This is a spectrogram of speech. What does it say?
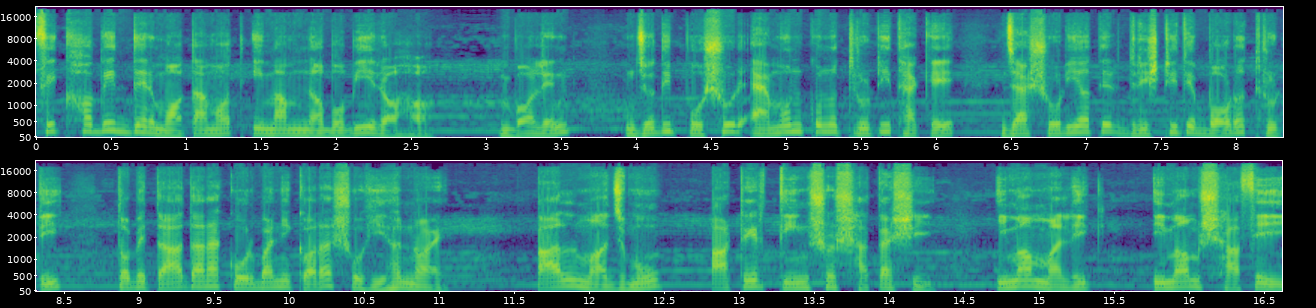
ফিকহবিদদের মতামত ইমাম নববী রহ। বলেন, যদি পশুর এমন কোনো ত্রুটি থাকে, যা শরীয়তের দৃষ্টিতে বড় ত্রুটি, তবে তা দ্বারা কোরবানি করা সহিহ নয়। আল মাজমু, আটের তিনশো সাতাশি, ইমাম মালিক, ইমাম শাফেই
